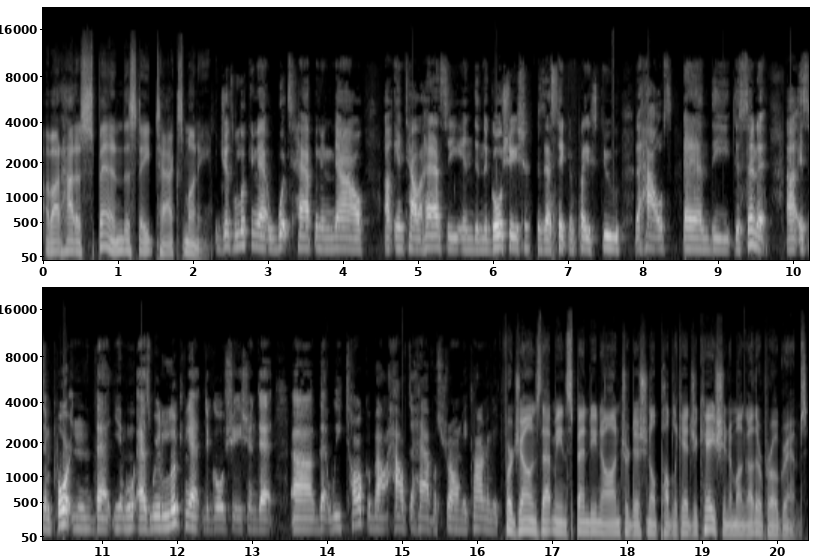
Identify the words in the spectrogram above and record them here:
about how to spend the state tax money. Just looking at what's happening now uh, in Tallahassee and the negotiations that's taking place through the House and the, the Senate, uh, it's important that you know, as we're looking at negotiation that uh, that we talk about how to have a strong economy. For Jones, that means spending on traditional public education, among other programs.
